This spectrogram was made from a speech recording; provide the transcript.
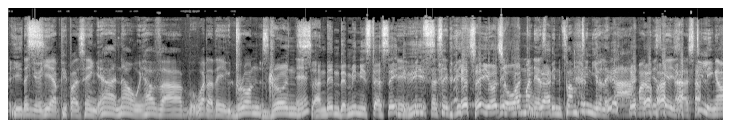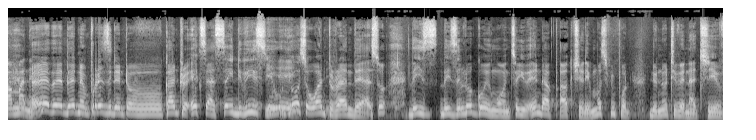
then you hear people saying, "Ah, now we have uh, what are they? Drones, Drones, Eh? and then the minister said Eh, this. minister said this. so you also then want money has grant- been pumped in. You're like, ah, man, these guys are stealing our money. Eh, then, then the president of country X has said this. You, Eh, you eh. also want to run there. So there's there's a lot going on. So you end up actually most people do not even achieve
